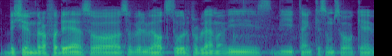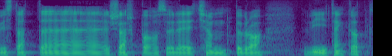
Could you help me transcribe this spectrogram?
bekymra for det, så, så ville vi hatt store problemer. Vi, vi, tenker som så ok, hvis dette skjerper, oss, så er det kjempebra. Vi tenker at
